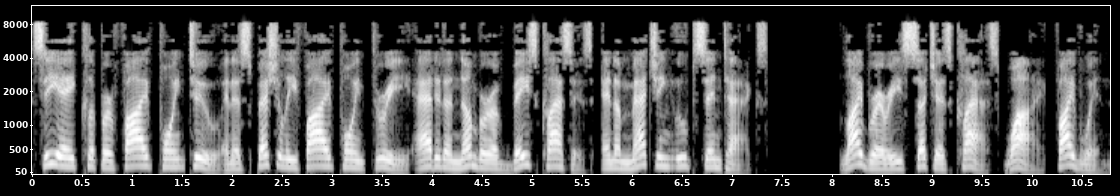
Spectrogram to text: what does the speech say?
CA Clipper 5.2 and especially 5.3 added a number of base classes, and a matching OOP syntax. Libraries such as Class Y, FiveWin,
